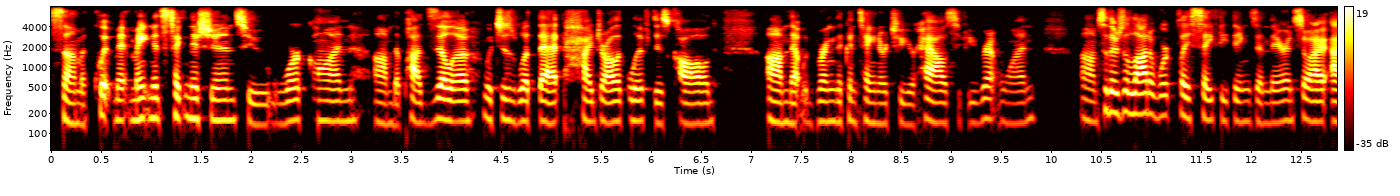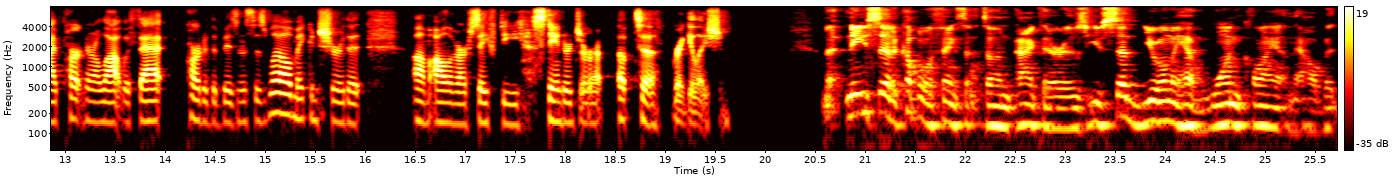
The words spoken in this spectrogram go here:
some equipment maintenance technicians who work on um, the podzilla which is what that hydraulic lift is called um, that would bring the container to your house if you rent one. Um, so there's a lot of workplace safety things in there and so I, I partner a lot with that part of the business as well making sure that um, all of our safety standards are up, up to regulation now, you said a couple of things to, to unpack there is you said you only have one client now, but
